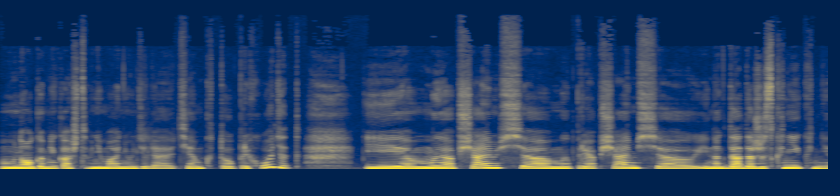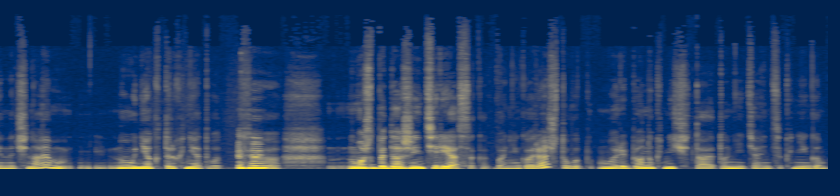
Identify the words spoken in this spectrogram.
много, мне кажется, внимания уделяю тем, кто приходит. И мы общаемся, мы приобщаемся, иногда даже с книг не начинаем, ну, у некоторых нет вот, uh-huh. э, может быть, даже интереса, как бы они говорят, что вот мой ребенок не читает, он не тянется к книгам.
